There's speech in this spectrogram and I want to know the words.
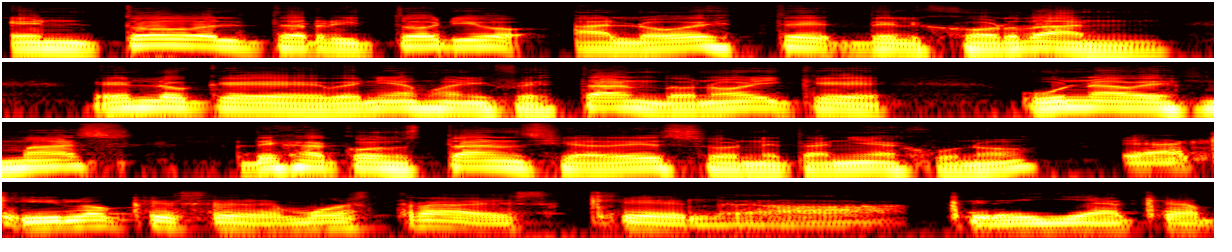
en todo el territorio al oeste del Jordán. Es lo que venías manifestando, ¿no? Y que una vez más deja constancia de eso Netanyahu, ¿no? Aquí lo que se demuestra es que la querella que ha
